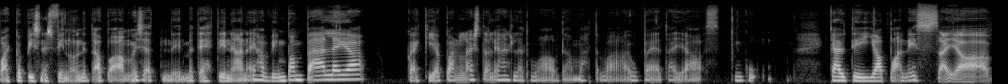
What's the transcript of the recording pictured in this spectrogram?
vaikka Business Finlandin tapaamiset, niin me tehtiin ne aina ihan vimpan päälle ja kaikki japanilaiset oli ihan silleen, että vau, tämä on mahtavaa, upeata ja niin kuin, käytiin Japanissa ja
